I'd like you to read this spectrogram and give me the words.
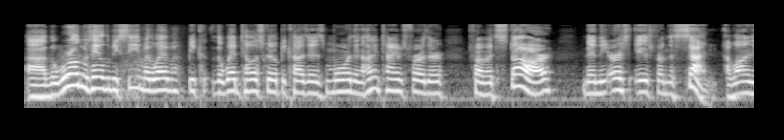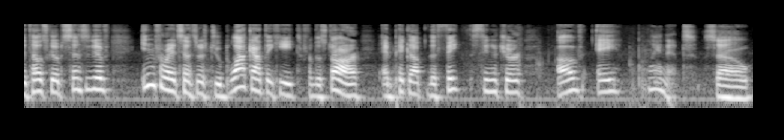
Uh, the world was able to be seen by the Webb, bec- the Webb telescope because it is more than 100 times further from its star than the Earth is from the sun, allowing the telescope's sensitive infrared sensors to block out the heat from the star and pick up the faint signature of a planet. So,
